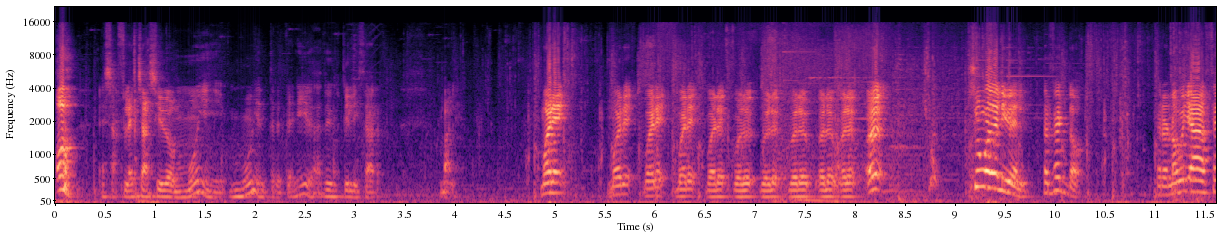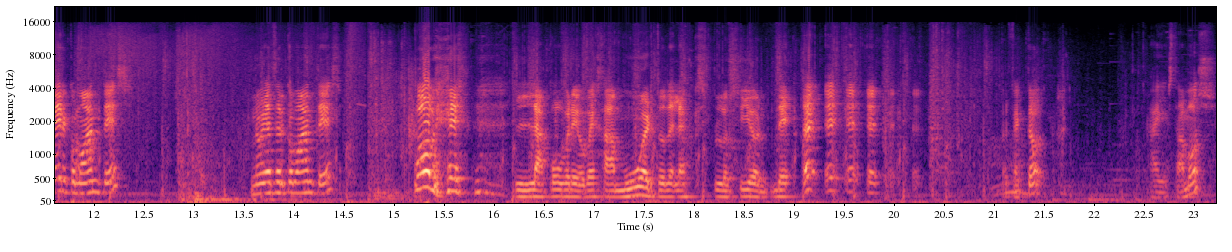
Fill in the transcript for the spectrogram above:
¡Oh! Esa flecha ha sido muy, muy entretenida de utilizar Vale Muere, muere, muere, muere, muere, muere, muere, muere, muere, muere. ¡Eh! Subo de nivel, perfecto Pero no voy a hacer como antes No voy a hacer como antes ¡Pobre! La pobre oveja ha muerto de la explosión de... ¡Eh, eh, eh! Perfecto Ahí estamos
